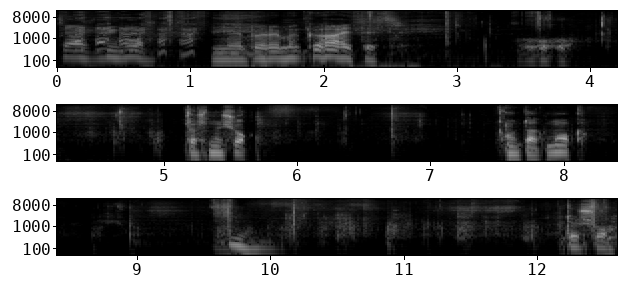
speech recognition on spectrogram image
Це аж бігом. Не перемикайтесь. Чесничок. Отак мок. Ти що?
